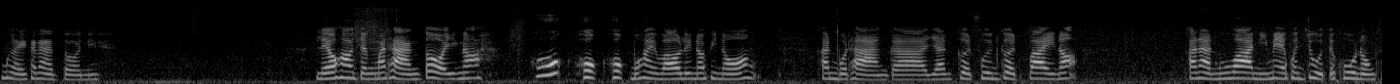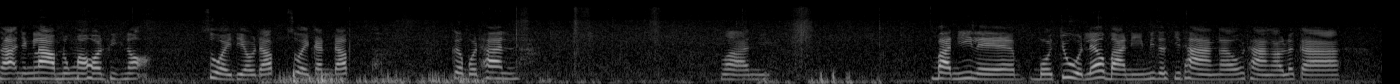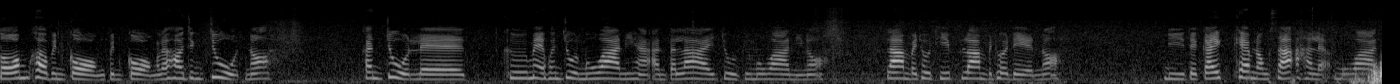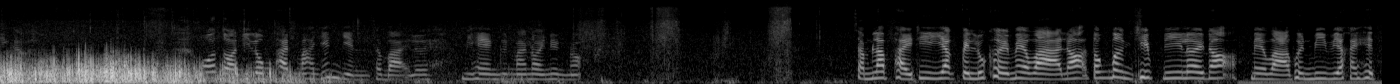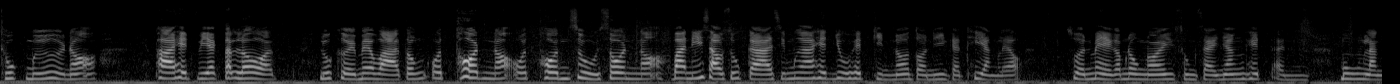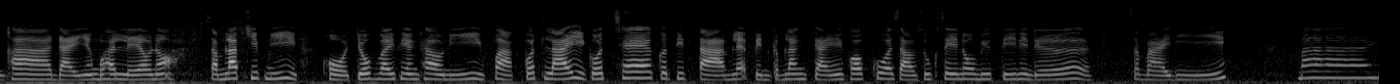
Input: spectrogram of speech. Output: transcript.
เมื่อยขนาดตอนนี้ แล้วเฮาจังมาทางต่ออีกเนาะหกหกหกบ่ให้เว้าเลยเนาะพี่น้อง คันบ่ทางกายันเกิดฟืนเกิดไฟเนาะขนาดเมื่อวานนี้แม่เพิ่นจูดต่คู่น้องสะยังลามลงมาฮอดพริกเนาะสวยเดียวดับ สวยกันดับ เกือบบ่ทัน วานนี้บานนี้แหละบ่จูดแล้วบานนี้มีแต่ที่ทางเอาทางเอาแล้วก็ต้มเข้าเป็นกล่องเป็นกล่องแล้วเฮาจึงจูดเนาะคันจูดแลคือแม่เพิ่นจูดเมื่อวานนี้ฮะอันตรายจูดคือเมื่อวานนี้เนาะล่ามไปทั่วทิพย์ลามไปทั่วแดนเนาะดีแต่ใกล้แคมน้องสะหันแหละเมื่อวานนี่ก็โอ้ตอนนี้ลมพัดมาเย็นเย็นสบายเลย มีแห้งขึ้นมาหน่อยหนึ่งเนาะ สำหรับใครที่อยากเป็นลูกเคยแม่วาเนาะต้องเบิ่งคลิปนี้เลยเนาะแม่วาเพิ่นมีเวียกให้เฮ็ดทุกมื้อเนาะพาเฮ็ดเวียกตลอด ลูกเคยแม่วาต้องอดทนเนาะอดทนสู่ซนเนาะบ้านนี้สาวสุกาสิเมื่อเฮ็ดอยู่เฮ็ดกินเนาะตอนนี้ก็เที่ยงแล้ว ส่วนแม่กับน้องน้อยสงสัยยังเฮ็ดอันมุงหลังคาใดยังบ่ทันแล้วเนาะสำหรับคลิปนี้ ขอจบไว้เพียงเท่านี้ ฝากกดไลค์ กดแชร์ กดติดตาม และเป็นกำลังใจให้ครอบครัวสาวซุกเซโนบิวตี้เนี่ยเด้อ สบายดี บาย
